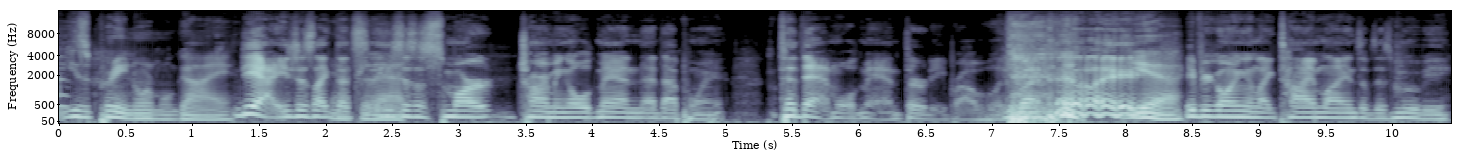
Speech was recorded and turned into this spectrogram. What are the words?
he's, he's a pretty normal guy. Yeah, he's just like that's After he's just a smart, charming old man at that point. To them, old man, thirty probably. But like, Yeah. if you're going in like timelines of this movie,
